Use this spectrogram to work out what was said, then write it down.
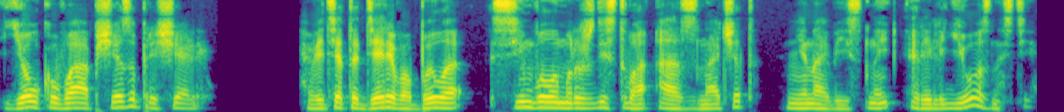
елку вообще запрещали. Ведь это дерево было символом Рождества, а значит, ненавистной религиозности.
